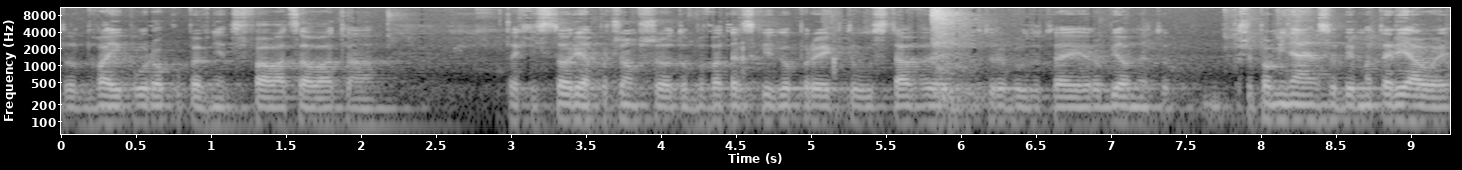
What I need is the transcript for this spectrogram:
do 2,5 roku pewnie trwała cała ta, ta historia, począwszy od obywatelskiego projektu ustawy, który był tutaj robiony. To przypominałem sobie materiały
